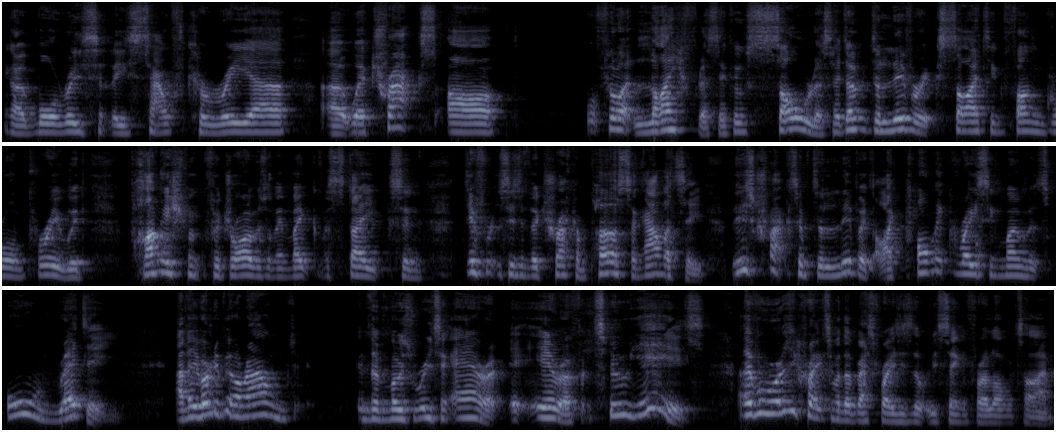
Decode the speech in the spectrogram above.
you know more recently South Korea, uh, where tracks are feel like lifeless. They feel soulless. They don't deliver exciting, fun Grand Prix with punishment for drivers when they make mistakes and differences in the track and personality. These tracks have delivered iconic racing moments already, and they've only been around in the most recent era era for two years. They've already created some of the best races that we've seen for a long time.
